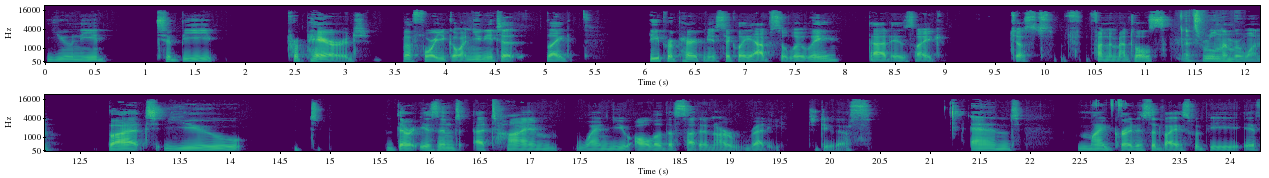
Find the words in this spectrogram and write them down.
you need to be prepared before you go in, you need to like be prepared musically. Absolutely, that is like just f- fundamentals That's rule number one. but you there isn't a time when you all of a sudden are ready to do this and my greatest advice would be if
